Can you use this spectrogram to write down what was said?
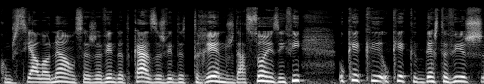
comercial ou não, seja venda de casas, venda de terrenos, de ações, enfim, o que é que, o que, é que desta vez uh,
